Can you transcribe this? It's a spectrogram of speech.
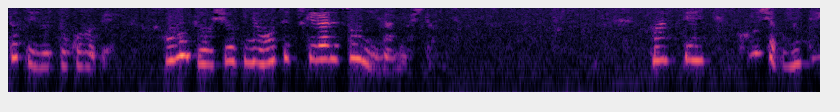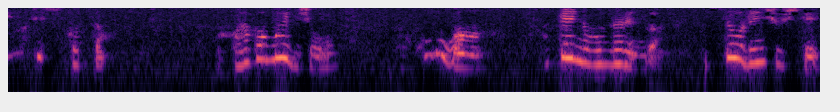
たというところで、この行仕置きに仰せつけられそうになりました。まって、校舎が見たようです、ことなかなかうまいでしょところが、アテンの女連が一度練習して、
